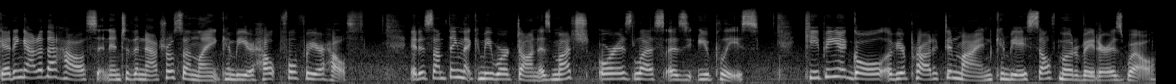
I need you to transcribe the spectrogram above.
Getting out of the house and into the natural sunlight can be helpful for your health. It is something that can be worked on as much or as less as you please. Keeping a goal of your product in mind can be a self motivator as well,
